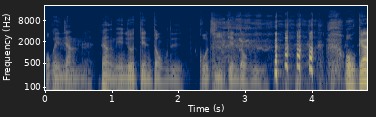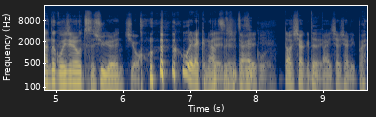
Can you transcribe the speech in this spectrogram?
我跟你讲，嗯这两天就电动日，国际电动日，哦我跟你讲，这国际电都持续有点久，未来可能要对持续大概这这是国到下个礼拜、下下礼拜。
